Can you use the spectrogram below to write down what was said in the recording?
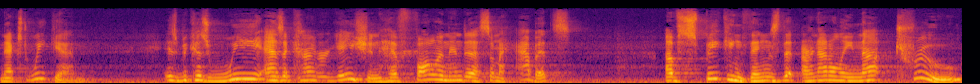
next weekend is because we as a congregation have fallen into some habits of speaking things that are not only not true,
